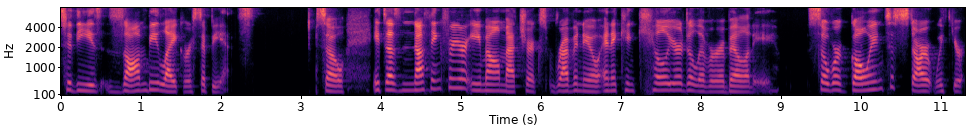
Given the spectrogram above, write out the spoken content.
to these zombie like recipients. So, it does nothing for your email metrics, revenue, and it can kill your deliverability. So, we're going to start with your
